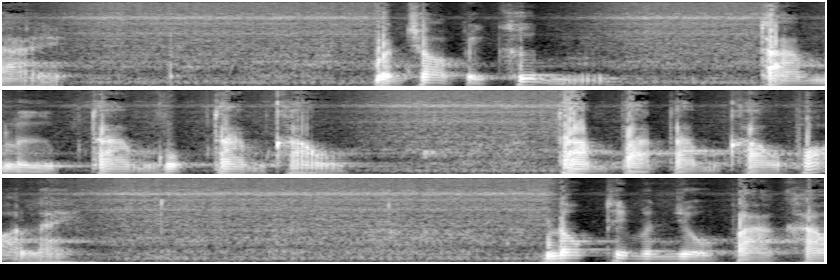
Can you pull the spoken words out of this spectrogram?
ได้ มันชอบไปขึ้น ตามหลืบตามหุบตามเขา ตามป่าตามเขาเพราะอะไร นกที่มันอยู่ป่าเขา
